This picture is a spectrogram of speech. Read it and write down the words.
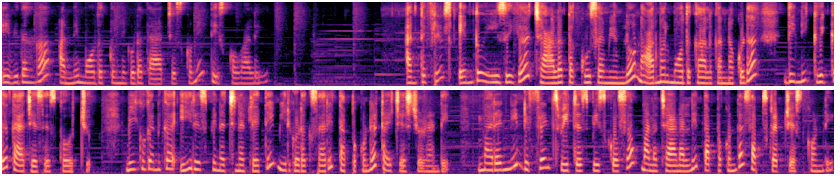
ఈ విధంగా అన్ని మోదకుల్ని కూడా తయారు చేసుకొని తీసుకోవాలి. అంతే ఫ్రెండ్స్ ఎంతో ఈజీగా చాలా తక్కువ సమయంలో నార్మల్ మోదకాల కన్నా కూడా దీన్ని క్విక్గా తయారు చేసేసుకోవచ్చు. మీకు కనుక ఈ రెసిపీ నచ్చినట్లయితే మీరు కూడా ఒకసారి తప్పకుండా ట్రై చేసి చూడండి. మరిన్ని డిఫరెంట్ స్వీట్ రెసిపీస్ కోసం మన ఛానల్ని తప్పకుండా సబ్స్క్రైబ్ చేసుకోండి.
